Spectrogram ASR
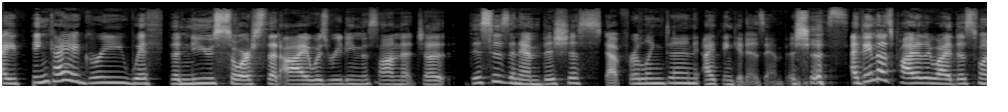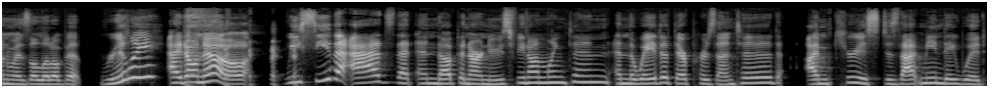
I think I agree with the news source that I was reading this on that just, this is an ambitious step for LinkedIn. I think it is ambitious. I think that's probably why this one was a little bit really? I don't know. we see the ads that end up in our newsfeed on LinkedIn and the way that they're presented. I'm curious, does that mean they would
